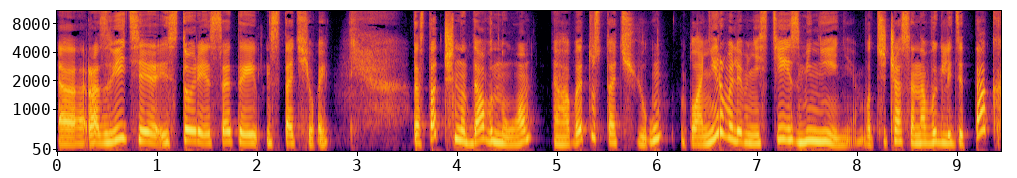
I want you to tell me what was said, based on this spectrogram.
э, развития истории с этой статьей. Достаточно давно в эту статью планировали внести изменения. Вот сейчас она выглядит так,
